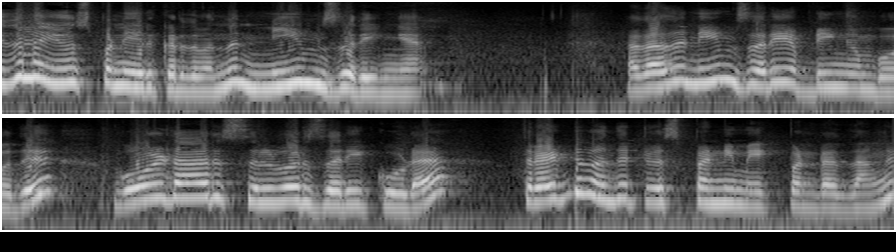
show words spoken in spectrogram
இதில் யூஸ் பண்ணியிருக்கிறது வந்து நீம் சரிங்க அதாவது நீம் சரி அப்படிங்கும்போது கோல்டார் சில்வர் சரி கூட த்ரெட் வந்து ட்விஸ்ட் பண்ணி மேக் பண்ணுறது தாங்க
